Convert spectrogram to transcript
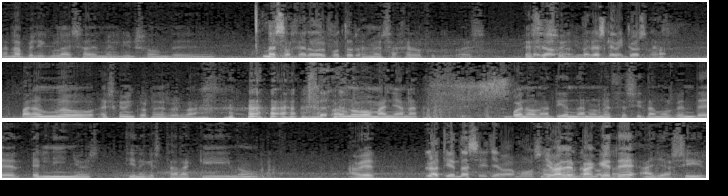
Es la película esa de Mel Gibson de Mensajero del futuro. El mensajero del futuro. Ese, ese Pero, soy yo. pero es Kevin Costner. Para un nuevo... Es mi Costner, es verdad. Para un nuevo mañana. Bueno, la tienda no necesitamos vender. El niño es- tiene que estar aquí, ¿no? A ver, La tienda sí, llevamos... Llévale el paquete a Yasir.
